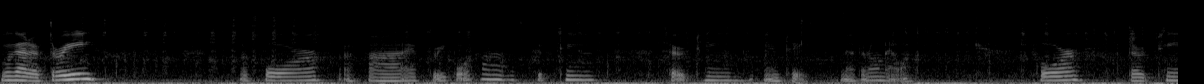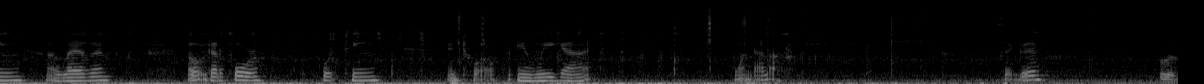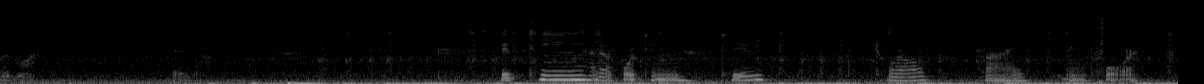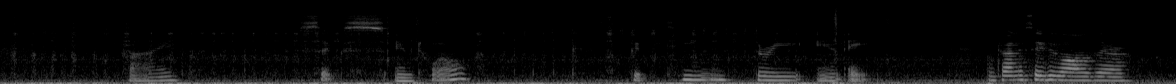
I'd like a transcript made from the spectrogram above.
We got a three, a four, a five, three, four, five, fifteen. 13 and 2. Nothing on that one. 4, 13, 11. Oh, we got a 4. 14 and 12. And we got $1. Is that good? A little bit more. There you go. 15. I got 14, 2, 12, 5, and 4. 5, 6, and 12. 15, 3, and 8. I'm trying to see who all is there.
